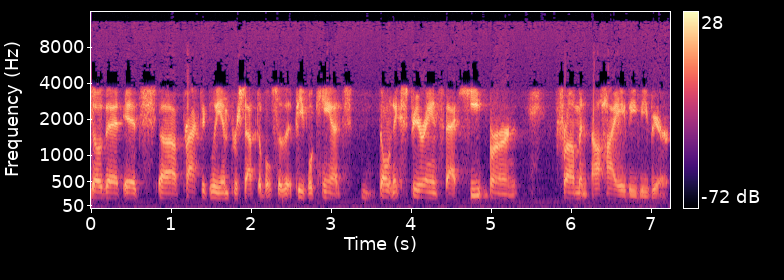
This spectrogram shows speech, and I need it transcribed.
so that it's uh, practically imperceptible, so that people can't don't experience that heat burn from an, a high ABV beer.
